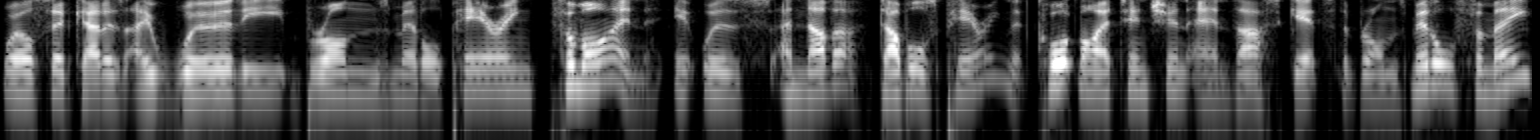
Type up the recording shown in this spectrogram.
Well said, Cutters. A worthy bronze medal pairing. For mine, it was another doubles pairing that caught my attention and thus gets the bronze medal. For me,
